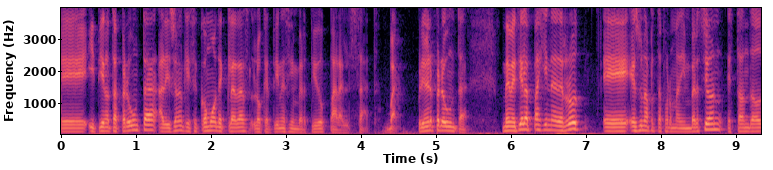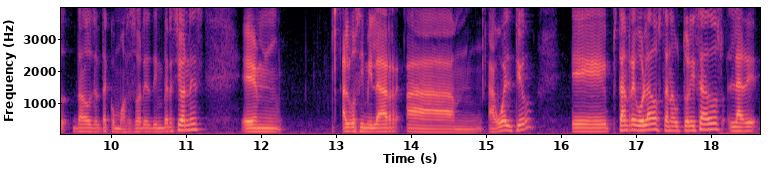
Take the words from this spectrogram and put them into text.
Eh, y tiene otra pregunta adicional que dice, ¿cómo declaras lo que tienes invertido para el SAT? Bueno, primera pregunta. Me metí a la página de Root, eh, es una plataforma de inversión, están dados de alta como asesores de inversiones, em, algo similar a, a Weltio. están regulados, están autorizados. La de,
